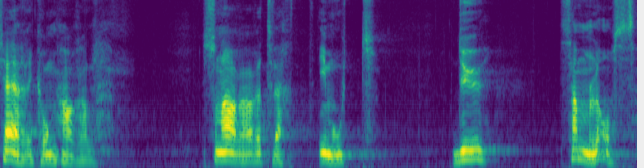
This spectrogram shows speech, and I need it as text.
kjære kong Harald. Snarere tvert imot. Du samler oss.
